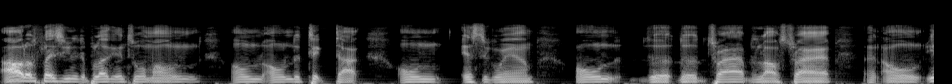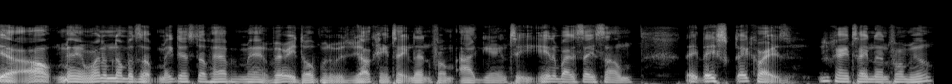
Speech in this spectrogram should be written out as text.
All those places you need to plug into them on on on the TikTok, on Instagram, on the the tribe, the lost tribe, and on yeah, all man, run them numbers up, make that stuff happen, man. Very dope individual. Y'all can't take nothing from. I guarantee. Anybody say something, they they they crazy. You can't take nothing from him.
